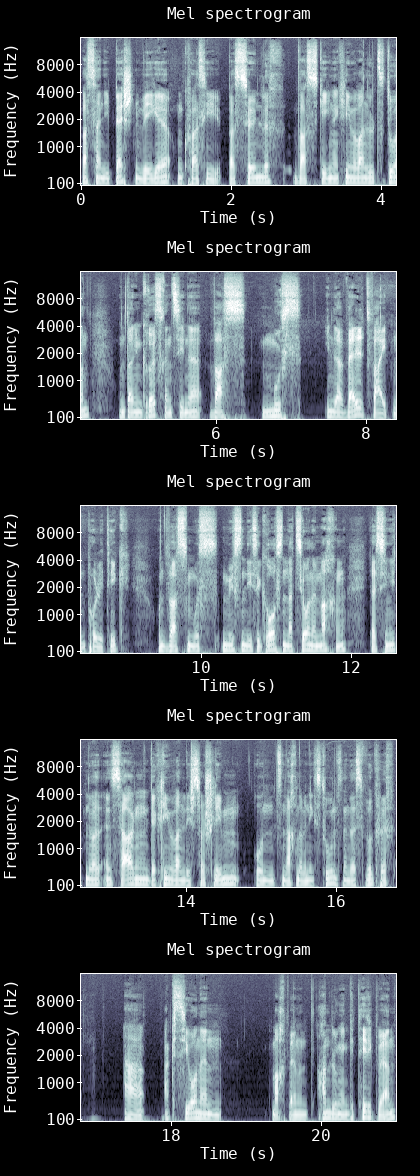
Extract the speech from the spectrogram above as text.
was sind die besten Wege, um quasi persönlich was gegen den Klimawandel zu tun? Und dann im größeren Sinne, was muss in der weltweiten Politik und was muss, müssen diese großen Nationen machen, dass sie nicht nur sagen, der Klimawandel ist so schlimm und nachher aber nichts tun, sondern dass wirklich äh, Aktionen gemacht werden und Handlungen getätigt werden,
